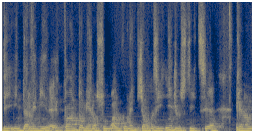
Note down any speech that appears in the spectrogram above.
di intervenire quantomeno su alcune, diciamo così, ingiustizie che non,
